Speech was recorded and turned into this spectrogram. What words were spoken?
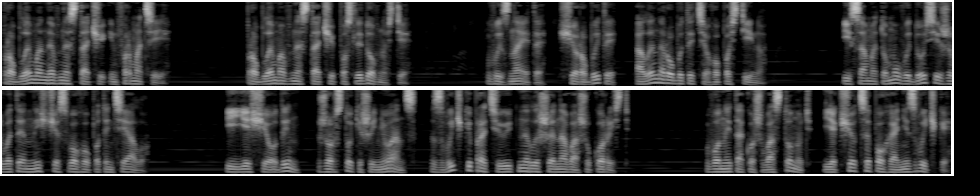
Проблема не в нестачі інформації. Проблема в нестачі послідовності. Ви знаєте, що робити, але не робите цього постійно. І саме тому ви досі живете нижче свого потенціалу. І є ще один жорстокіший нюанс: звички працюють не лише на вашу користь. Вони також вас тонуть, якщо це погані звички.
